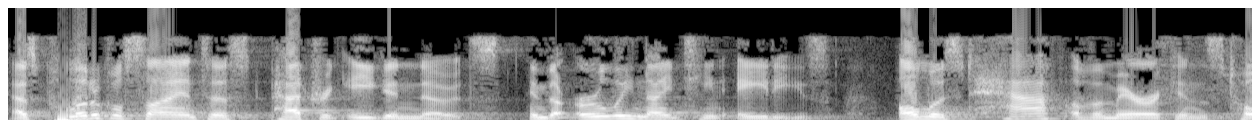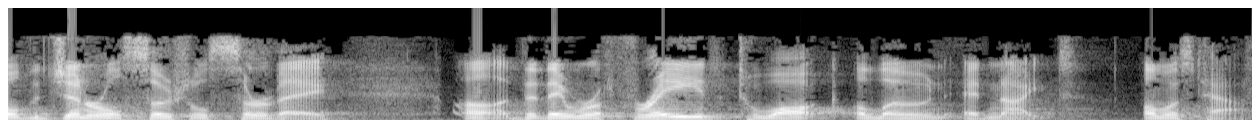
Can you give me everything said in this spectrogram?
As political scientist Patrick Egan notes, in the early 1980s, almost half of Americans told the General Social Survey uh, that they were afraid to walk alone at night. Almost half.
